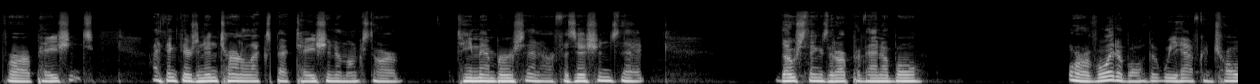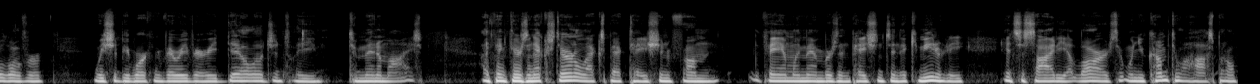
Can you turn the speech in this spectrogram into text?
for our patients. I think there's an internal expectation amongst our team members and our physicians that those things that are preventable or avoidable that we have control over, we should be working very, very diligently to minimize. I think there's an external expectation from the family members and patients in the community and society at large that when you come to a hospital,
